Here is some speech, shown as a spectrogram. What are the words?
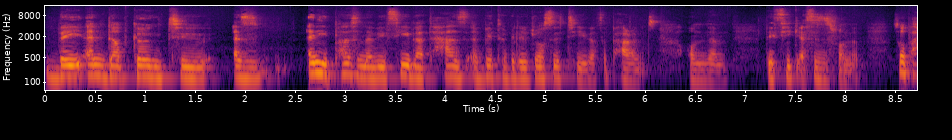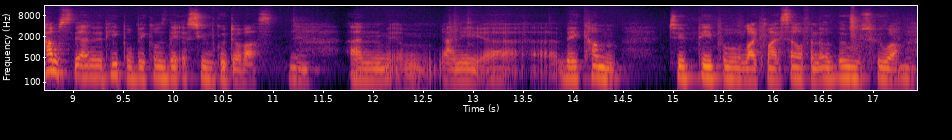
they end up going to as any person that they see that has a bit of religiosity that's apparent on them. They seek assistance from them. So perhaps they are the people because they assume good of us. Mm. And um, uh, they come to people like myself and those who are, mm.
